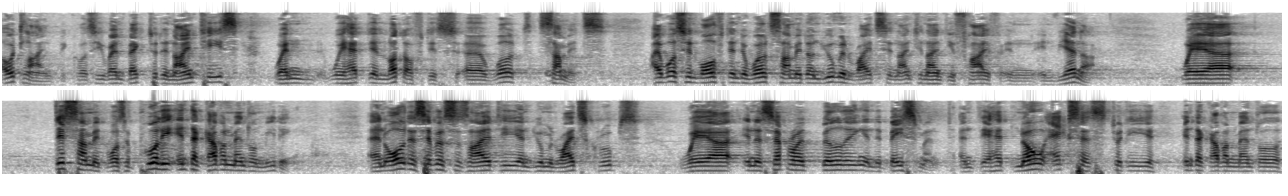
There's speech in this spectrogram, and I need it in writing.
outlined, because he went back to the 90s when we had a lot of these uh, world summits. I was involved in the World Summit on Human Rights in 1995 in, in Vienna, where this summit was a purely intergovernmental meeting and all the civil society and human rights groups were in a separate building in the basement, and they had no access to the intergovernmental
